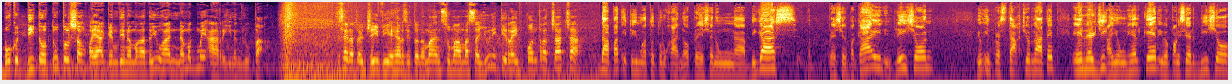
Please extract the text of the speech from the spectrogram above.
Bukod dito, tutol siyang payagan din ng mga dayuhan na magmay-ari ng lupa. Si Senator J.V. Ejercito naman sumama sa Unity Ride kontra Chacha. dapat ito yung mga tutukan, no? presyo ng ah, bigas, presyo ng pagkain, inflation, yung infrastructure natin, energy, ah, yung healthcare, iba pang serbisyo.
